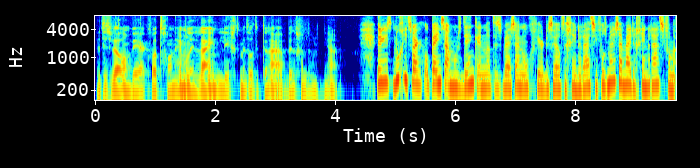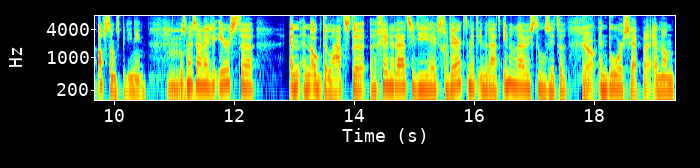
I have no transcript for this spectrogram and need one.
het is wel een werk wat gewoon helemaal in lijn ligt met wat ik daarna ben gaan doen. Ja. Er is nog iets waar ik opeens aan moest denken. En dat is, wij zijn ongeveer dezelfde generatie. Volgens mij zijn wij de generatie van de afstandsbediening. Volgens mij zijn wij de eerste en, en ook de laatste eh, generatie die heeft gewerkt met inderdaad in een luie stoel zitten Ja. en doorzeppen. En dan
